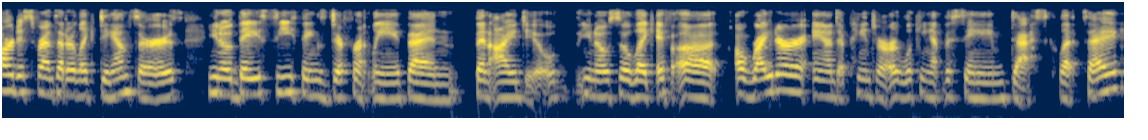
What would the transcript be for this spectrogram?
artist friends that are like dancers you know they see things differently than than i do you know? So like if a, a writer and a painter are looking at the same desk let's say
